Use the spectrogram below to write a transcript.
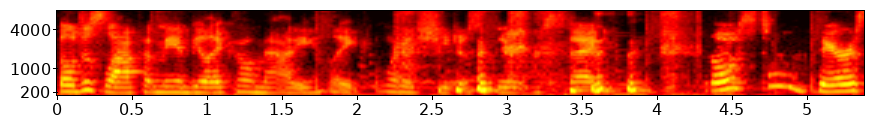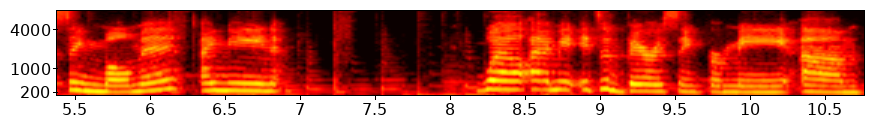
they'll just laugh at me and be like, oh, Maddie, like, what did she just do say? most embarrassing moment, I mean, well, I mean, it's embarrassing for me. Um,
